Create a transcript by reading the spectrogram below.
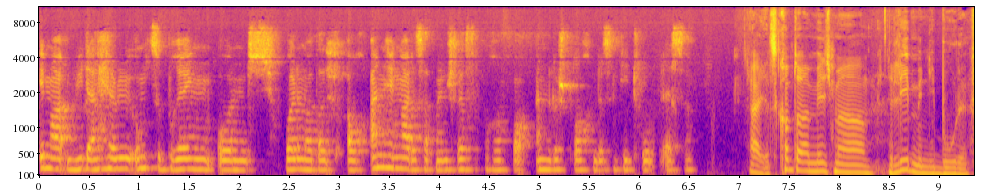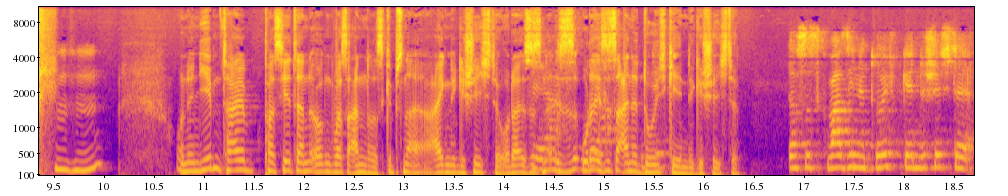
immer wieder Harry umzubringen. Und Voldemort hat auch Anhänger, das hat meine Schwester vorher angesprochen, das sind die Todesser. Ah, jetzt kommt aber nämlich mal Leben in die Bude. Mhm. Und in jedem Teil passiert dann irgendwas anderes. Gibt es eine eigene Geschichte oder ist es, ja. ist es, oder ja. ist es eine durchgehende Geschichte? Das ist quasi eine durchgehende Geschichte.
